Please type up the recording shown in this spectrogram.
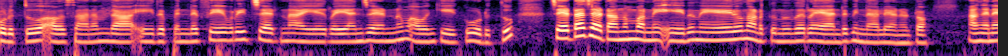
കൊടുത്തു. അവസാനം ദാ ഏതപ്പന്റെ ഫേവറേറ്റ് ചേട്ടനായ റയാൻ ചേട്ടനും അവൻ കേക്ക് കൊടുത്തു. ചേട്ടാ ചേട്ടാന്നും പറഞ്ഞ് ഏത് നേരവും നടക്കുന്നത് റയാന്റെ പിന്നാലെയാണ് കേട്ടോ. അങ്ങനെ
